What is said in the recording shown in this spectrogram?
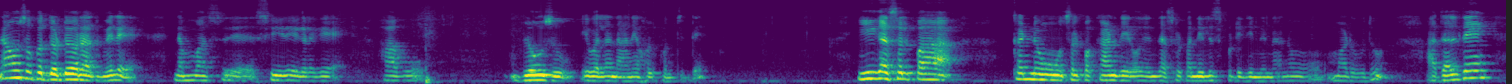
ನಾವು ಸ್ವಲ್ಪ ದೊಡ್ಡವರಾದ ಮೇಲೆ ನಮ್ಮ ಸೀರೆಗಳಿಗೆ ಹಾಗೂ ಬ್ಲೌಸು ಇವೆಲ್ಲ ನಾನೇ ಹೊಲ್ಕೊತಿದ್ದೆ. ಈಗ ಸ್ವಲ್ಪ ಕಣ್ಣು ಸ್ವಲ್ಪ ಕಾಣದೇ ಇರೋದ್ರಿಂದ ಸ್ವಲ್ಪ ನಿಲ್ಲಿಸ್ಬಿಟ್ಟಿದ್ದೀನಿ ನಾನು ಮಾಡುವುದು. ಅದಲ್ಲದೆ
